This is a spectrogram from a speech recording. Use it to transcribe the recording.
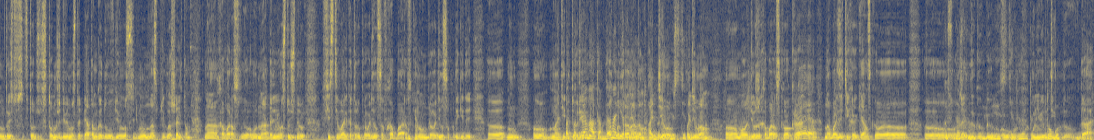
ну, то есть в, тот- в том же 95-м году, в 97-м нас приглашали там на Хабаровск, на дальневосточный фестиваль, который проводился в Хабаровске. Но он проводился под эгидой, э, ну, э, на территории... патронатом, да, под наверное, патронатом вот, отдела по делам э, молодежи Хабаровского края на базе Тихоокеанского э, Государственного г- университета, да, вот да,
